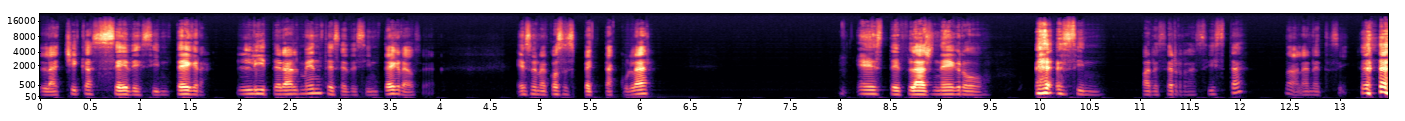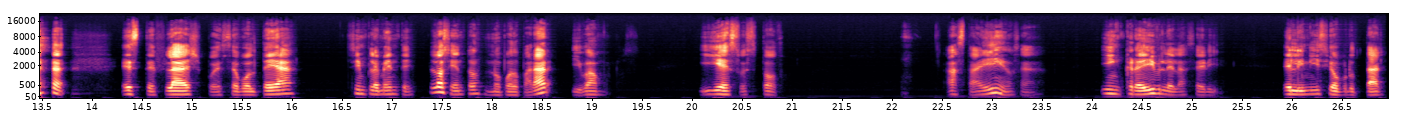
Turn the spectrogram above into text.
La chica se desintegra, literalmente se desintegra, o sea, es una cosa espectacular. Este Flash negro, sin parecer racista. No, la neta sí. este Flash pues se voltea. Simplemente, lo siento, no puedo parar y vámonos. Y eso es todo. Hasta ahí, o sea, increíble la serie. El inicio brutal.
